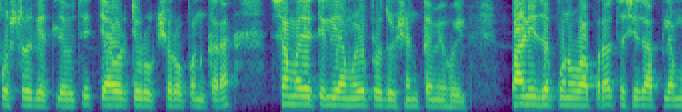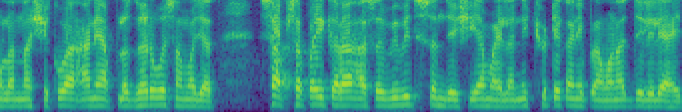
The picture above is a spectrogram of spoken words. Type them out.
पोस्टर घेतले होते. त्यावरती वृक्षारोपण करा. समाजातील यामुळे प्रदूषण कमी होईल. पाणी जपून वापरा तसेच आपल्या मुलांना शिकवा आणि आपलं घर व समाजात साफसफाई करा असं विविध संदेश या महिलांनी छोटेखानी प्रमाणात दिलेले आहेत.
